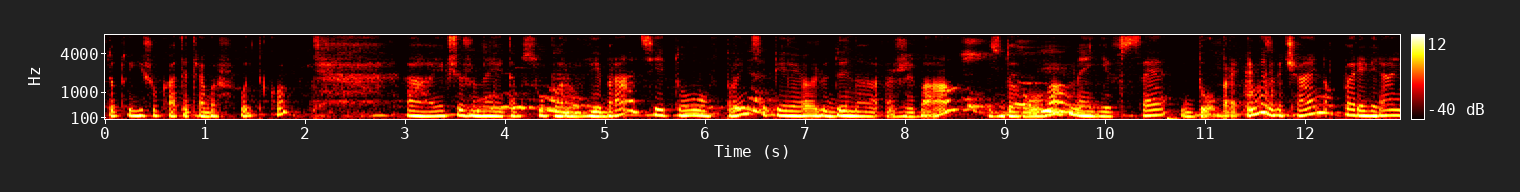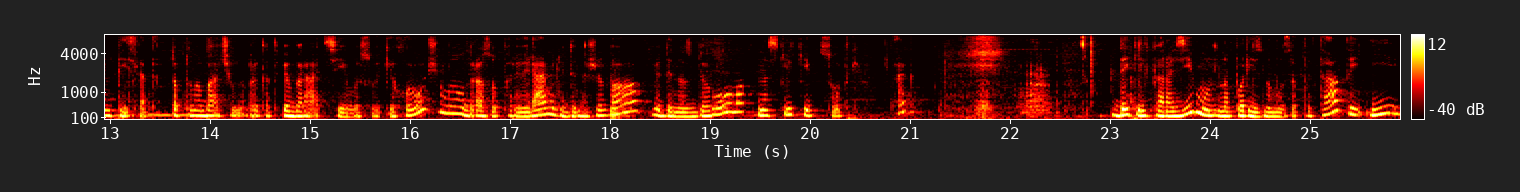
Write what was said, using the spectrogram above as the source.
тобто її шукати треба швидко. Якщо ж у неї там супер вібрації, то в принципі людина жива, здорова, в неї все добре. І ми, звичайно, перевіряємо після. Тобто ми бачимо, наприклад, вібрації високі, хороші, ми одразу перевіряємо, людина жива, людина здорова, на скільки відсотків. Так? Декілька разів можна по-різному запитати і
